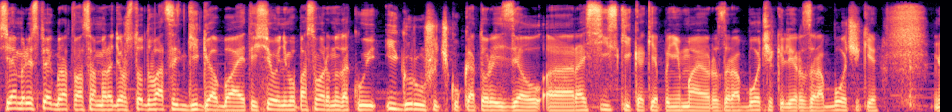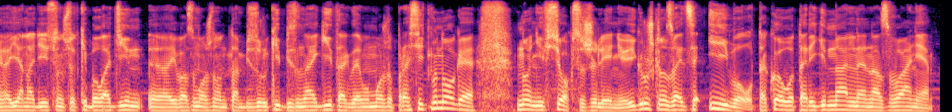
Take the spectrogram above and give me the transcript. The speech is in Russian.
Всем респект, братва, с вами Радио 120 гигабайт. И сегодня мы посмотрим на такую игрушечку, которую сделал э, российский, как я понимаю, разработчик или разработчики. Э, я надеюсь, он все-таки был один, э, и, возможно, он там без руки, без ноги, тогда ему можно просить многое, но не все, к сожалению. Игрушка называется Evil, такое вот оригинальное название.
